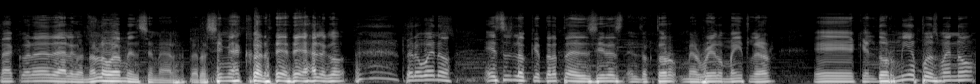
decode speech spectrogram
me acordé de algo, no lo voy a mencionar, pero sí me acordé de algo. Pero bueno, eso es lo que trata de decir el doctor Merrill Maitler. Eh, que el dormir, pues bueno,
